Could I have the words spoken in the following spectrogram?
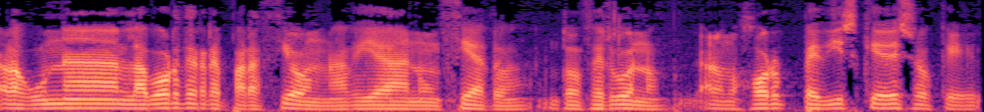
alguna labor de reparación, había anunciado. Entonces, bueno, a lo mejor pedís que eso, que,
